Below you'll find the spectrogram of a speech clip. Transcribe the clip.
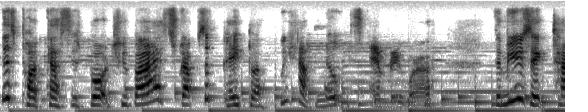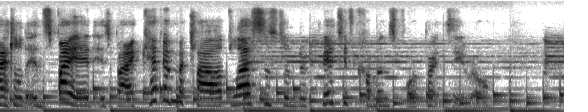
This podcast is brought to you by Scraps of Paper. We have notes everywhere. The music titled Inspired is by Kevin MacLeod, licensed under Creative Commons 4.0.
